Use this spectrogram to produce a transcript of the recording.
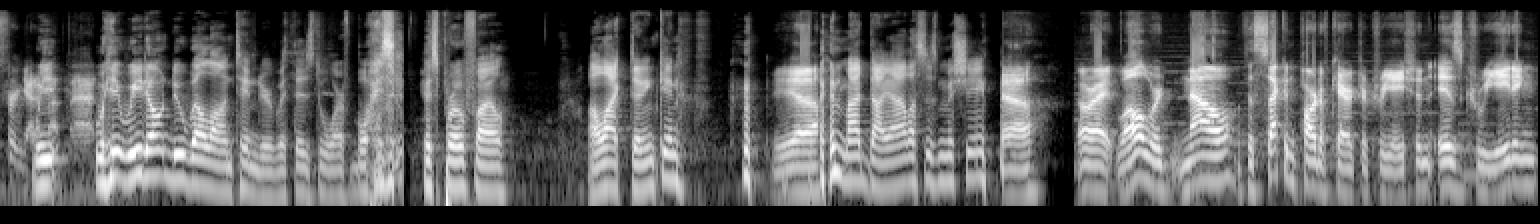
Forget We about that. we we don't do well on Tinder with his dwarf boys. His profile. I like drinking Yeah, and my dialysis machine. yeah. All right. Well, we're now the second part of character creation is creating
